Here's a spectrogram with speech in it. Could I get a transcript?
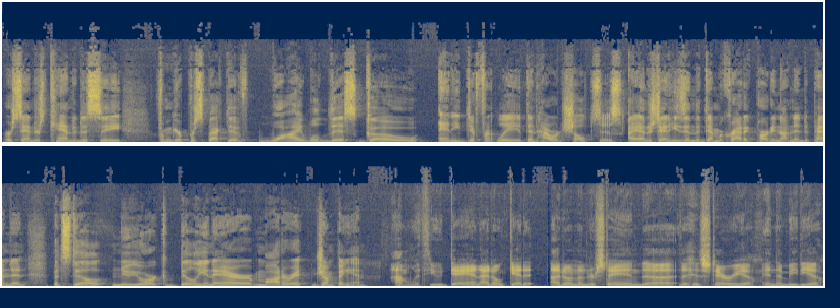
or Sanders candidacy. From your perspective, why will this go any differently than Howard Schultz's? I understand he's in the Democratic Party, not an independent, but still New York billionaire, moderate, jumping in. I'm with you, Dan. I don't get it. I don't understand uh, the hysteria in the media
